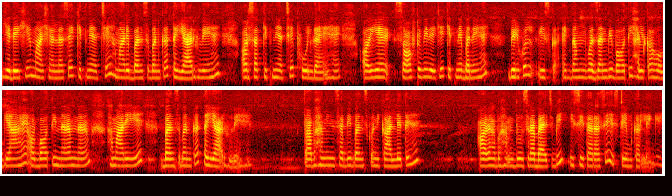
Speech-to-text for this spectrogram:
ये देखिए, माशाल्लाह से कितने अच्छे हमारे बंस बनकर तैयार हुए हैं और सब कितने अच्छे फूल गए हैं। और ये सॉफ्ट भी देखिए कितने बने हैं। बिल्कुल इसका एकदम वज़न भी बहुत ही हल्का हो गया है और बहुत ही नरम नरम हमारे ये बंस बनकर तैयार हुए हैं। तो अब हम इन सभी बंस को निकाल लेते हैं और अब हम दूसरा बैच भी इसी तरह से स्टीम कर लेंगे।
